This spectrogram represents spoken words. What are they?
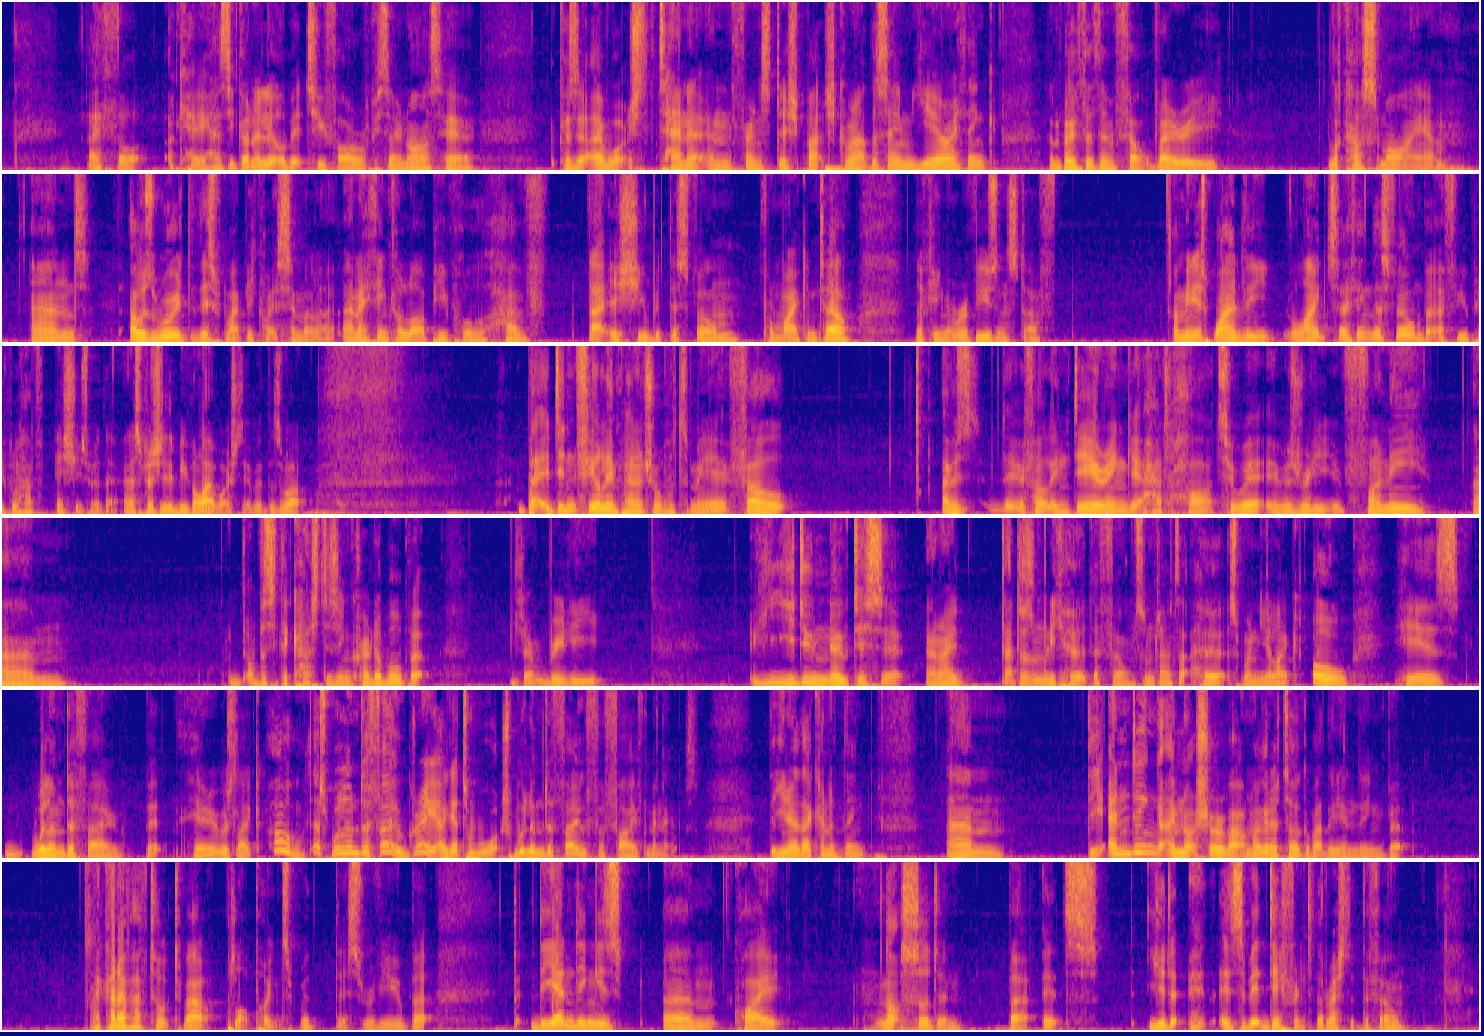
I thought, okay, has he gone a little bit too far up his own arse here? Because I watched Tenet and French Dispatch come out the same year, I think, and both of them felt very, look how smart I am. And I was worried that this might be quite similar. And I think a lot of people have that issue with this film, from what I can tell, looking at reviews and stuff. I mean, it's widely liked, I think, this film, but a few people have issues with it, especially the people I watched it with as well. But it didn't feel impenetrable to me. It felt, I was, it felt endearing. It had heart to it. It was really funny. Um, obviously, the cast is incredible, but you don't really, you do notice it, and I that doesn't really hurt the film. Sometimes that hurts when you're like, oh, here's Willem Dafoe. But here it was like, oh, that's Willem Dafoe. Great. I get to watch Willem Dafoe for five minutes. You know, that kind of thing. Um, the ending, I'm not sure about. I'm not going to talk about the ending, but I kind of have talked about plot points with this review. But th- the ending is um, quite not sudden, but it's you. It's a bit different to the rest of the film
